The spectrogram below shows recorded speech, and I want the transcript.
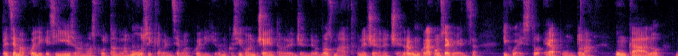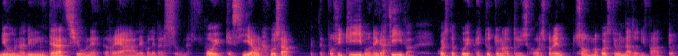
Pensiamo a quelli che si isolano ascoltando la musica, pensiamo a quelli che comunque si concentrano leggendo il proprio smartphone, eccetera, eccetera. Comunque la conseguenza di questo è appunto la, un calo di, una, di un'interazione reale con le persone. Poi che sia una cosa positiva o negativa, questo poi è tutto un altro discorso, però insomma questo è un dato di fatto.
